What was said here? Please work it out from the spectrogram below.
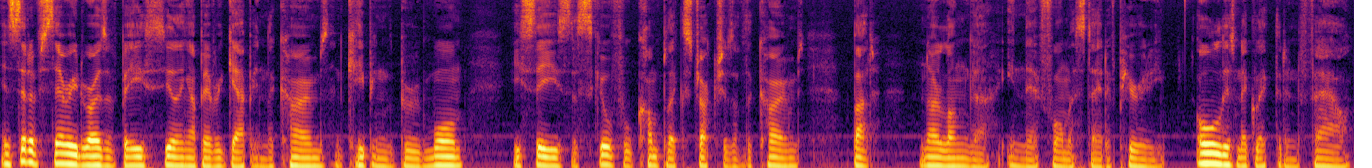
Instead of serried rows of bees sealing up every gap in the combs and keeping the brood warm, he sees the skilful complex structures of the combs, but no longer in their former state of purity. All is neglected and foul.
